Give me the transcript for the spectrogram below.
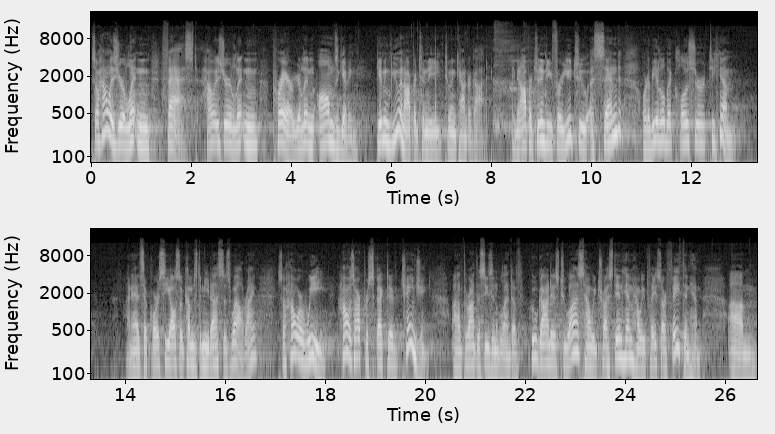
So, how is your Lenten fast? How is your Lenten prayer, your Lenten almsgiving, giving you an opportunity to encounter God, maybe an opportunity for you to ascend or to be a little bit closer to Him. And as, of course, He also comes to meet us as well, right? So, how are we, how is our perspective changing uh, throughout the season of Lent of who God is to us, how we trust in Him, how we place our faith in Him, um,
